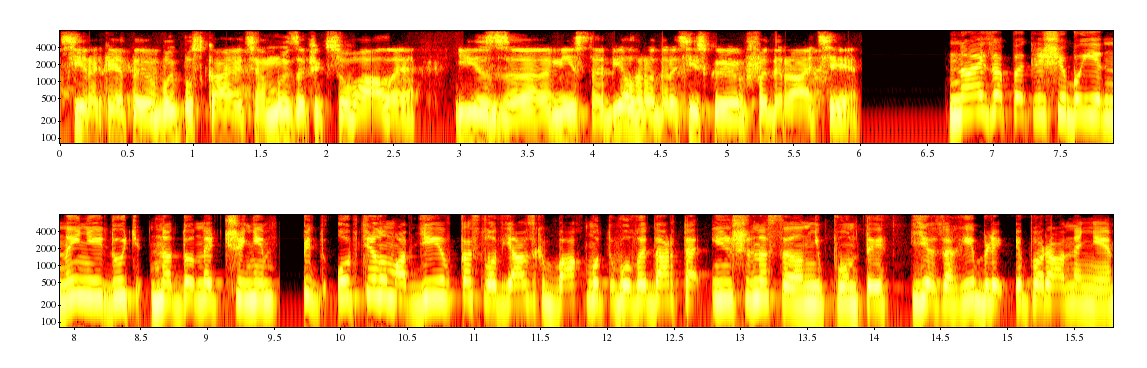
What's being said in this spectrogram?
ці ракети випускаються. Ми зафіксували із е, міста Білгорода Російської Федерації. Найзапекліші бої нині йдуть на Донеччині. Під обстрілом Авдіївка, Слов'янськ, Бахмут, Вугледар та інші населені пункти. Є загиблі і поранені.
